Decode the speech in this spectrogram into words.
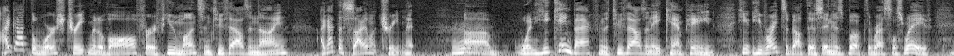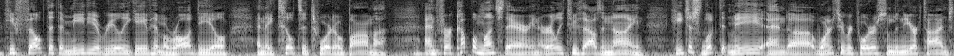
I got the worst treatment of all for a few months in 2009. I got the silent treatment. Mm. Um, when he came back from the 2008 campaign, he, he writes about this in his book, The Restless Wave. He felt that the media really gave him a raw deal and they tilted toward Obama. Mm-hmm. And for a couple months there in early 2009, he just looked at me and uh, one or two reporters from the New York Times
